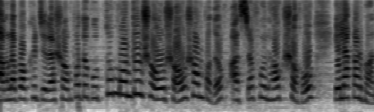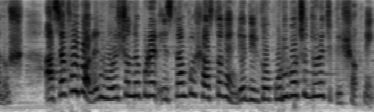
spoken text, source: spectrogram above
বাংলা পক্ষের জেলা সম্পাদক উত্তম মণ্ডল সহ সহ সম্পাদক আশরাফুল হক সহ এলাকার মানুষ। আশরাফুল বলেন, হরিশ্চন্দ্রপুরের ইসলামপুর স্বাস্থ্যকেন্দ্রে দীর্ঘ কুড়ি বছর ধরে চিকিৎসক নেই।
